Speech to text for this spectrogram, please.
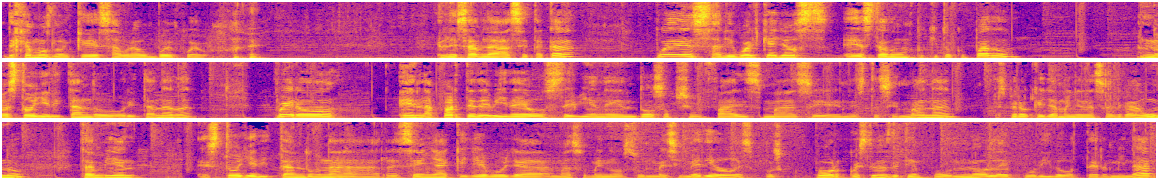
dejémoslo en que es ahora un buen juego. Les habla ZK, pues al igual que ellos he estado un poquito ocupado, no estoy editando ahorita nada, pero en la parte de videos se vienen dos option files más en esta semana, espero que ya mañana salga uno. También estoy editando una reseña que llevo ya más o menos un mes y medio. Es, pues, por cuestiones de tiempo no la he podido terminar.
